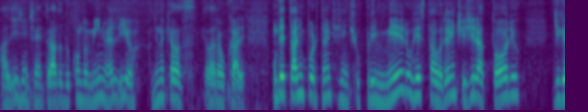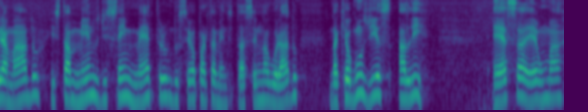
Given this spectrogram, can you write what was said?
Ali, gente, a entrada do condomínio é ali, ó. Ali naquelas, aquela araucária. Um detalhe importante, gente. O primeiro restaurante giratório de Gramado está a menos de 100 metros do seu apartamento. Está sendo inaugurado daqui a alguns dias ali. Essa é uma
